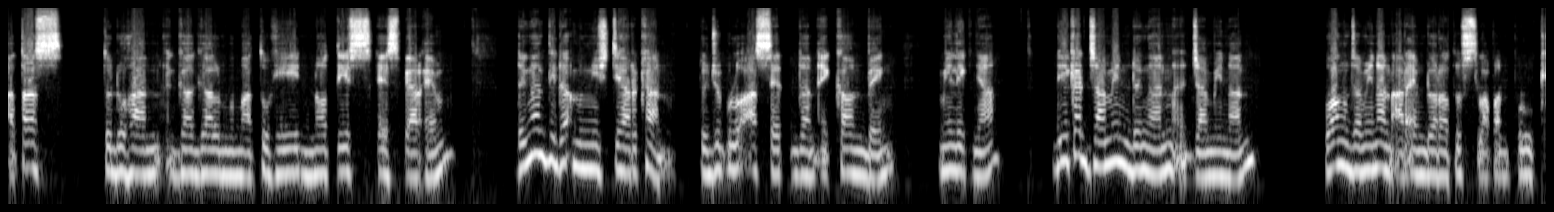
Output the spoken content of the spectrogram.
atas tuduhan gagal mematuhi notis SPRM dengan tidak mengisytiharkan 70 aset dan akaun bank miliknya diikat jamin dengan jaminan uang jaminan RM 280K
